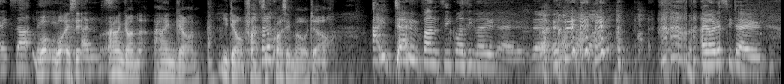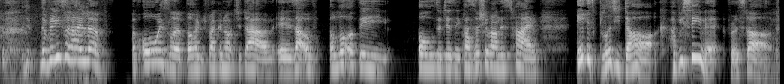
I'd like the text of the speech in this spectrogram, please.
Exactly. What, what is it? And Hang on. Hang on. You don't fancy Quasimodo. I don't fancy Quasimodo. No. I honestly don't. The reason I love, I've always loved The Hunchback of Notre Dame is out of a lot of the older Disney classics, especially around this time, it is bloody dark. Have you seen it for a start?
